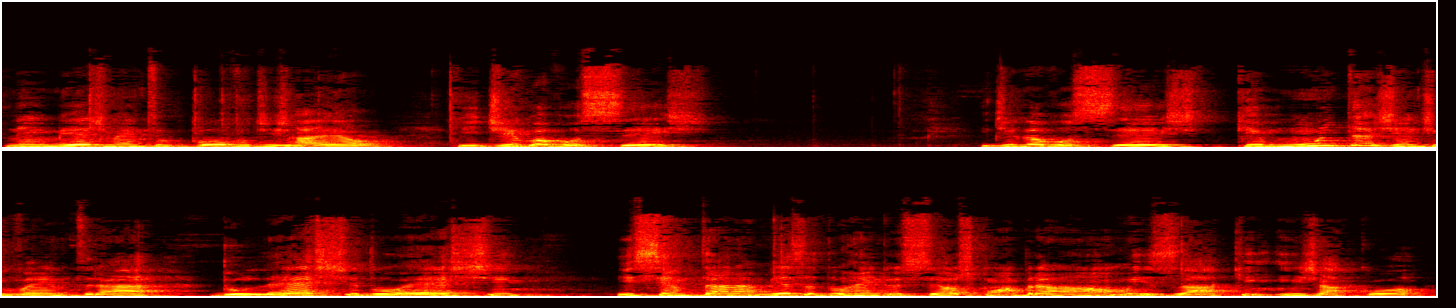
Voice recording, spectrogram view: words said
nem mesmo entre o povo de Israel. E digo a vocês, e digo a vocês que muita gente vai entrar do leste e do oeste e sentar na mesa do reino dos céus com Abraão, Isaac e Jacó.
